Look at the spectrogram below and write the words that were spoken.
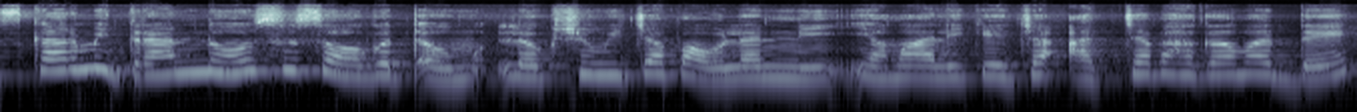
नमस्कार मित्रांनो सुस्वागतम. लक्ष्मीच्या पावलांनी या मालिकेच्या आजच्या भागामध्ये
